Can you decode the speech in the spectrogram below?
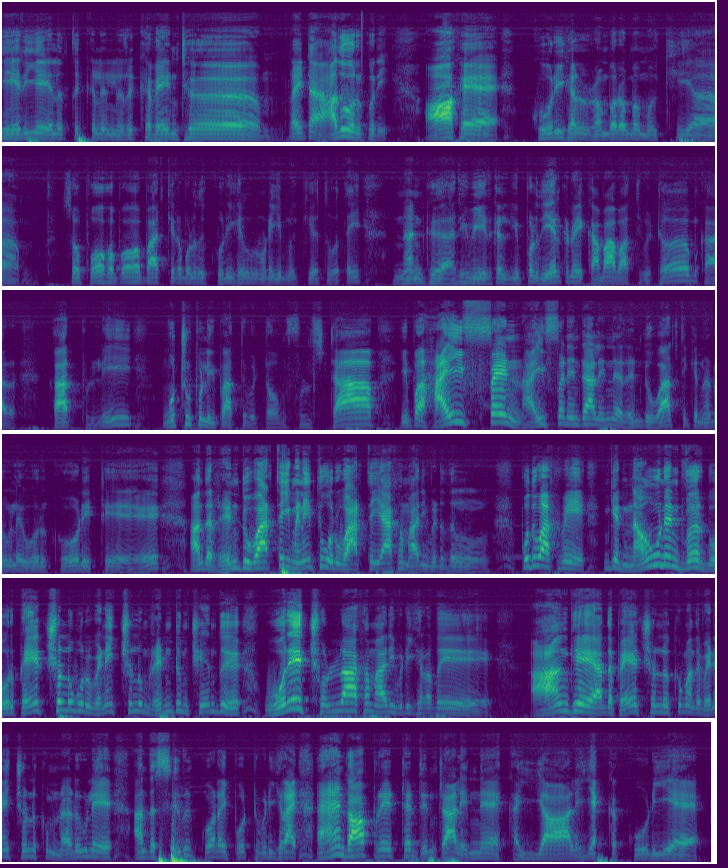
பெரிய எழுத்துக்களில் இருக்க வேண்டும். ரைட்டா அது ஒரு குறி. ஆக குறிகள் ரொம்ப ரொம்ப முக்கியம். ஸோ போக போக பார்க்கிற பொழுது குறிகளினுடைய முக்கியத்துவத்தை நன்கு அறிவீர்கள். இப்பொழுது ஏற்கனவே கமா பார்த்து விட்டோம். கார் காற்புள்ளி முற்றுப்புள்ளி பார்த்து விட்டோம் ஃபுல் ஸ்டாப் இப்போ ஹைஃபன் ஹைஃபன் என்றால் என்ன? ரெண்டு வார்த்தைக்கு நடுவில் ஒரு கோடிட்டு அந்த ரெண்டு வார்த்தையும் இணைத்து ஒரு வார்த்தையாக மாறிவிடுதல். பொதுவாகவே இங்கே நவுன் அண்ட் வேர்ப் ஒரு பெயர்ச்சொல்லும் ஒரு வினைச்சொல்லும் ரெண்டும் சேர்ந்து ஒரே சொல்லாக மாறிவிடுகிறது. ஆங்கே அந்த பெயர் சொல்லுக்கும் அந்த வினைச்சொல்லுக்கும் நடுவிலே அந்த சிறு கோடை போட்டு விடுகிறாய். அண்ட் ஆப்ரேட்டட் என்றால் என்ன? கையால் இயக்கக்கூடிய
